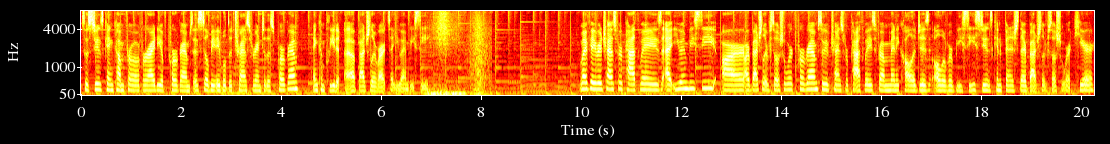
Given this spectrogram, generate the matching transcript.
So students can come from a variety of programs and still be able to transfer into this program and complete a Bachelor of Arts at UNBC. My favorite transfer pathways at UNBC are our Bachelor of Social Work program. So we have transfer pathways from many colleges all over BC. Students can finish their Bachelor of Social Work here.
